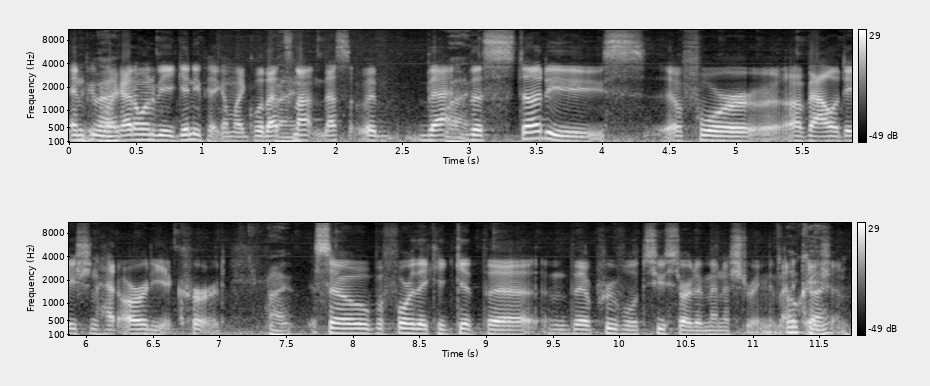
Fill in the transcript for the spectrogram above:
And people are right. like, I don't want to be a guinea pig. I'm like, well, that's Right. not that's uh, that Right. the studies uh, for uh, validation had already occurred. right. So before they could get the the approval to start administering the Okay. medication.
